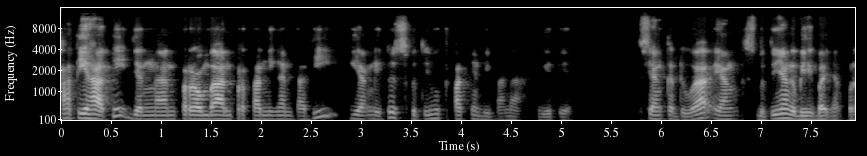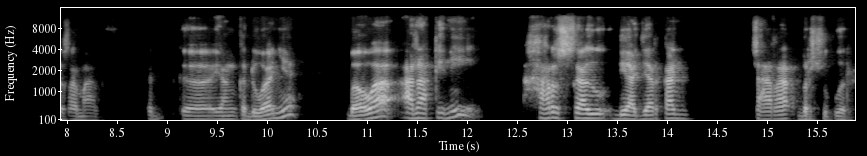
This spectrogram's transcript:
hati-hati dengan perlombaan pertandingan tadi yang itu sebetulnya tepatnya di mana gitu ya. Terus yang kedua yang sebetulnya lebih banyak bersamaan ke, yang keduanya bahwa anak ini harus selalu diajarkan cara bersyukur.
